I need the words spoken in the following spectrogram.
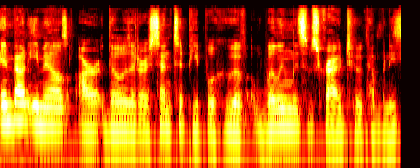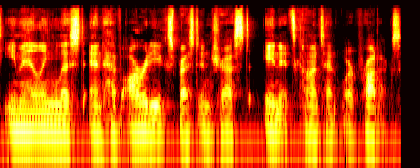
Inbound emails are those that are sent to people who have willingly subscribed to a company's emailing list and have already expressed interest in its content or products.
